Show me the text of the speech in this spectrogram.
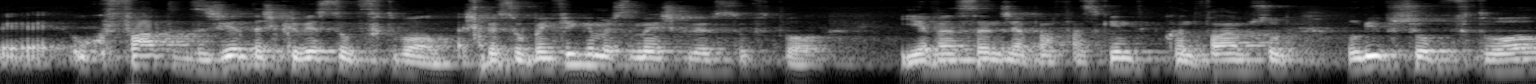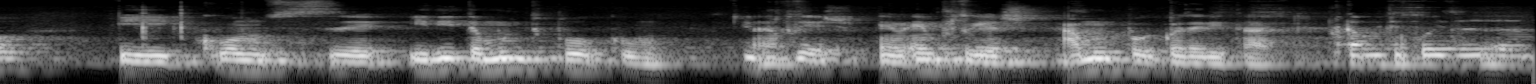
é, o que falta de gente a escrever sobre futebol. A escrever sobre o Benfica, mas também a escrever sobre futebol. E avançando já para a fase seguinte, quando falamos sobre livros sobre futebol e como se edita muito pouco em português. Em, em, português. Há muito pouca coisa a editar. Porque há muita coisa,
